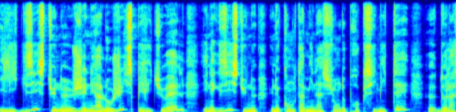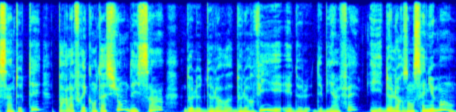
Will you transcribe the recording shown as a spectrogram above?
il existe une généalogie spirituelle, il existe une, contamination de proximité euh, de la sainteté par la fréquentation des saints, de, leur, vie et des bienfaits et de leurs enseignements.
